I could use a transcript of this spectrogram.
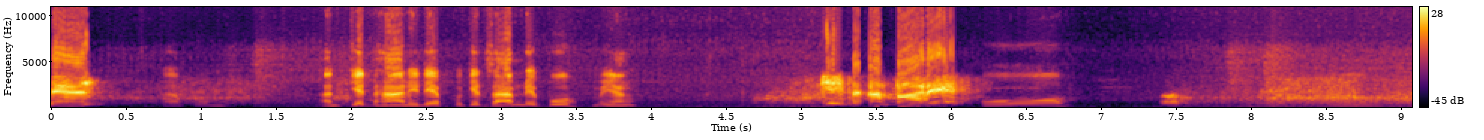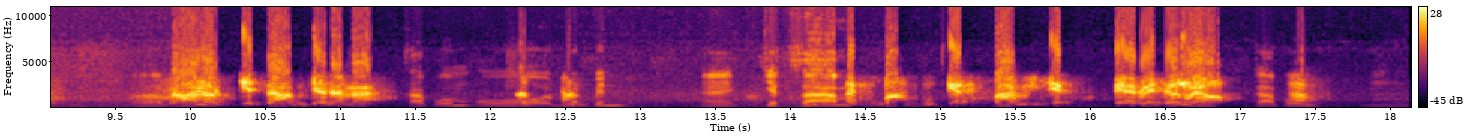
แม่นครับผม อันเจ็ดหานี่เด็บเจ็ดสามเด็บปูไม่หยัง เกศสามปลาเด้โอ้เออเออสามหลักเจ็ดสามแค่นั้นนะครับผม โอ้ มันเป็นเจ็ดสามปลาเจ็ดปลามีเจ็ดแปดไปเทิงแล้วครับผมอืม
